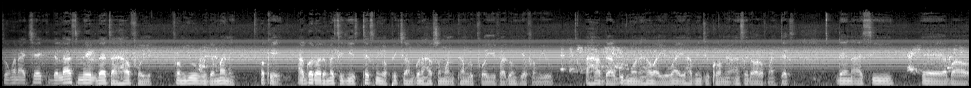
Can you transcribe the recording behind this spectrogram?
So when I check the last mail that I have for you, from you with the money, okay, I got all the messages. Text me your picture. I'm going to have someone come look for you if I don't hear from you. I have that. Good morning. How are you? Why are you having to call me? I answered all of my texts. Then I see uh, about,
